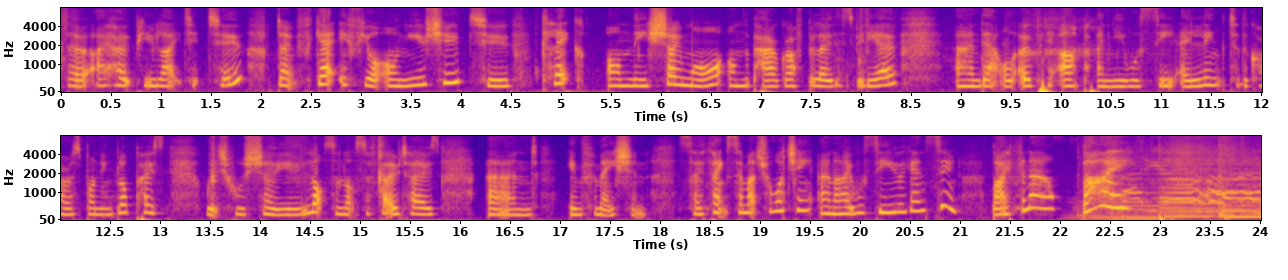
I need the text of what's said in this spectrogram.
so I hope you liked it too. Don't forget if you're on YouTube to click on the show more on the paragraph below this video and that will open it up and you will see a link to the corresponding blog post which will show you lots and lots of photos and information. So thanks so much for watching and I will see you again soon. Bye for now. Bye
